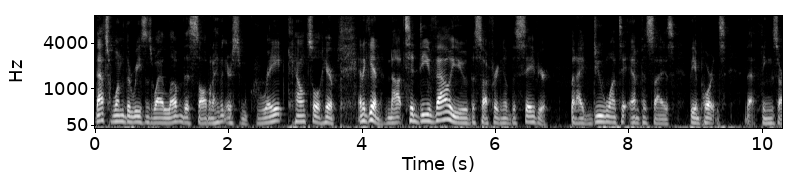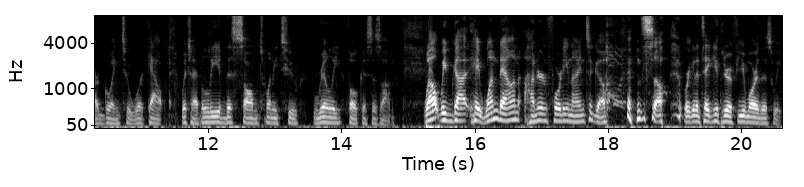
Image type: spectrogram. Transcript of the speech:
That's one of the reasons why I love this psalm, and I think there's some great counsel here. And again, not to devalue the suffering of the Savior, but I do want to emphasize the importance that things are going to work out, which I believe this Psalm 22 really focuses on. Well, we've got, hey, one down, 149 to go. so we're going to take you through a few more this week.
